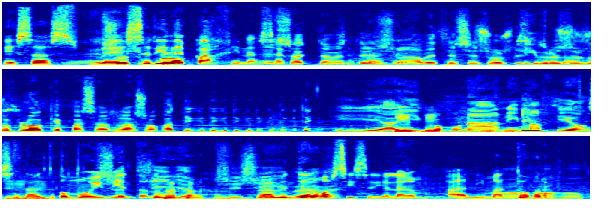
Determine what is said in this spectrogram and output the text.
esas eh, serie de páginas. exact- Exactamente, a veces esos libros, esos blogs que pasas las hojas tic, tic, tic, tic, tic, tic, y hay como una animación. Exactamente, con movimiento, ¿no? Sí, sí, Realmente algo así sería el anim- animatógrafo. Ajá, ajá.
